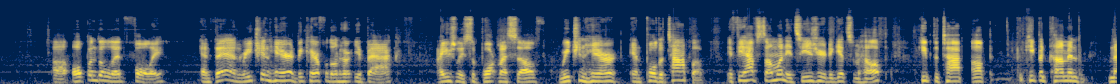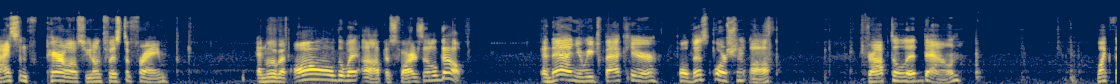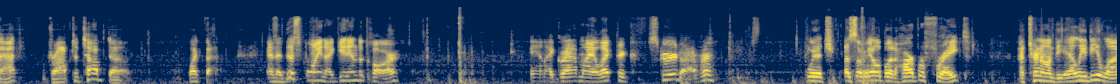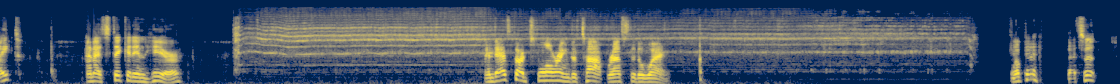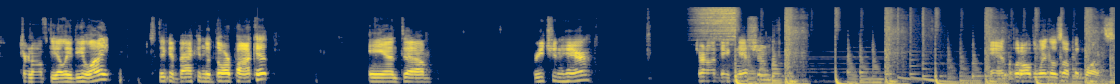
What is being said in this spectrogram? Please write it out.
uh, open the lid fully, and then reach in here and be careful, don't hurt your back. I usually support myself reach in here and pull the top up. If you have someone, it's easier to get some help. Keep the top up, keep it coming nice and parallel so you don't twist the frame and move it all the way up as far as it'll go. And then you reach back here, pull this portion up, drop the lid down like that, drop the top down like that. And at this point, I get in the car and I grab my electric screwdriver, which is available at Harbor Freight. I turn on the LED light and I stick it in here. And that starts lowering the top rest of the way. Okay, that's it. Turn off the LED light, stick it back in the door pocket, and um, reach in here, turn on the ignition, and put all the windows up at once.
